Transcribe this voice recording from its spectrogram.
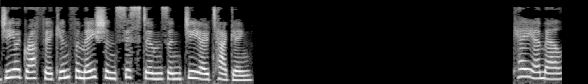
Geographic Information Systems and geotagging KML,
